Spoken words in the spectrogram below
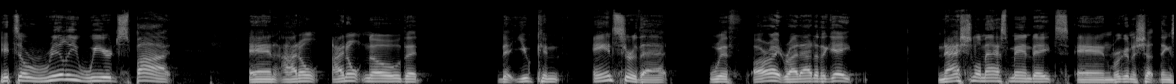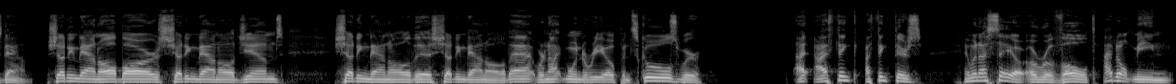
It's a really weird spot, and I don't I don't know that that you can answer that with all right right out of the gate national mask mandates and we're going to shut things down shutting down all bars shutting down all gyms shutting down all of this shutting down all of that we're not going to reopen schools we're I, I think I think there's and when I say a, a revolt, I don't mean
